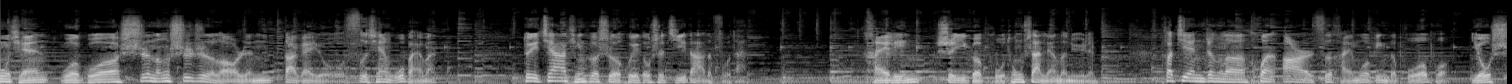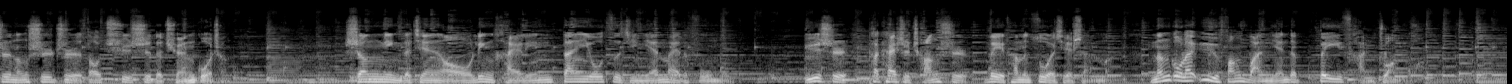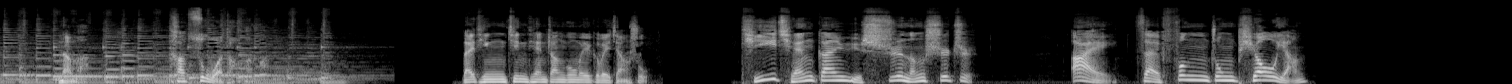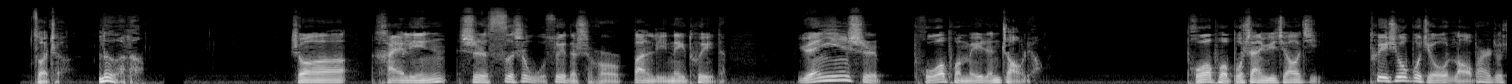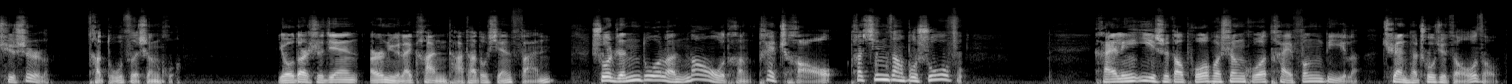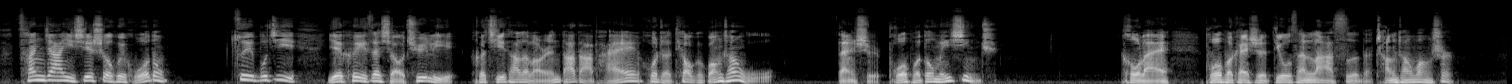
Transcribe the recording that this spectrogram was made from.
目前，我国失能失智的老人大概有四千五百万，对家庭和社会都是极大的负担。海林是一个普通善良的女人，她见证了患阿尔茨海默病的婆婆由失能失智到去世的全过程。生命的煎熬令海林担忧自己年迈的父母，于是她开始尝试为他们做些什么，能够来预防晚年的悲惨状况。那么，他做到了吗？来听今天张工为各位讲述：提前干预失能失智，爱在风中飘扬。作者乐乐说，海林是四十五岁的时候办理内退的，原因是婆婆没人照料，婆婆不善于交际。退休不久，老伴儿就去世了，他独自生活。有段时间，儿女来看他，他都嫌烦，说人多了闹腾，太吵，他心脏不舒服。海林意识到婆婆生活太封闭了，劝她出去走走，参加一些社会活动，最不济也可以在小区里和其他的老人打打牌或者跳个广场舞，但是婆婆都没兴趣。后来，婆婆开始丢三落四的，常常忘事儿。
